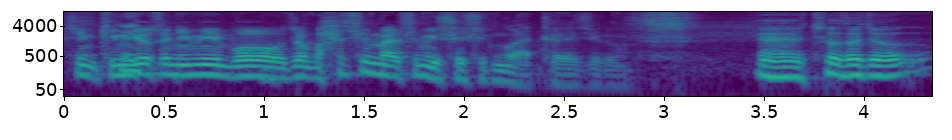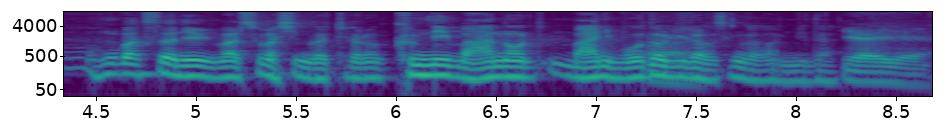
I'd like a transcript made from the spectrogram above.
지금 김 교수님이 뭐 좀 하실 말씀이 있으신 것 같아요 지금. 예, 저도 저 홍 박사님이 말씀하신 것처럼 금리 많, 많이 못 어. 올리라고 생각합니다. 예, 예.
